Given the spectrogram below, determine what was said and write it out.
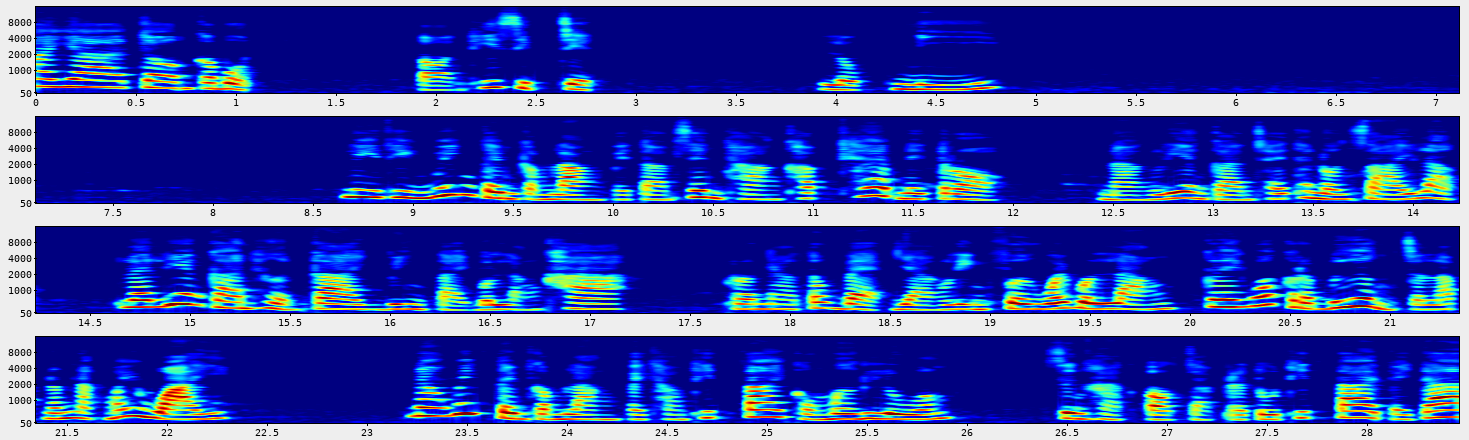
ายาจอมกบฏ ตอนที่ 17 หลบหนีลีทิงวิ่งเต็มกำลังไปตามเส้นทางคับแคบในตรอก นางเลี่ยงการใช้ถนนสายหลัก และเลี่ยงการเหินกายวิ่งไต่บนหลังคา เพราะนางต้องแบกอย่างลิงเฟิงไว้บนหลัง เกรงว่ากระเบื้องจะรับน้ำหนักไม่ไหวนางวิ่งเต็มกำลังไปทางทิศใต้ของเมืองหลวง ซึ่งหากออกจากประตูทิศใต้ไปได้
